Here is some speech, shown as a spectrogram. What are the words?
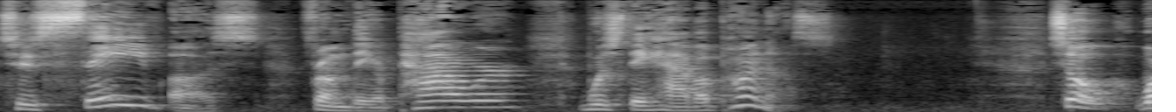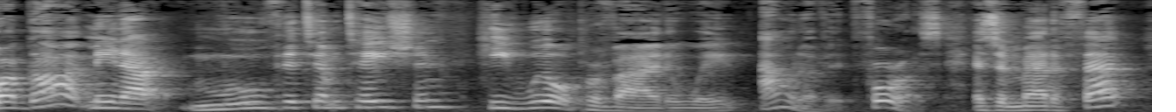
to save us from their power which they have upon us. So while God may not move the temptation, he will provide a way out of it for us. As a matter of fact,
